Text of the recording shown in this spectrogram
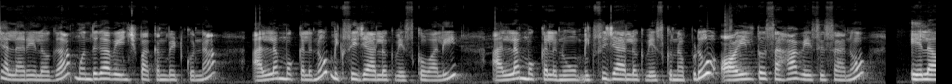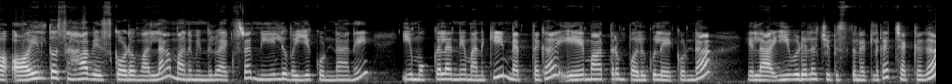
చల్లారేలోగా ముందుగా వేయించి పక్కన పెట్టుకున్న అల్లం ముక్కలను మిక్సీ జార్లోకి వేసుకోవాలి. అల్లం ముక్కలను మిక్సీ జార్లోకి వేసుకున్నప్పుడు ఆయిల్తో సహా వేసేసాను. ఇలా ఆయిల్తో సహా వేసుకోవడం వల్ల మనం ఇందులో ఎక్స్ట్రా నీళ్ళు వేయకుండానే ఈ ముక్కలన్నీ మనకి మెత్తగా ఏమాత్రం పలుకు లేకుండా ఇలా ఈ వీడియోలో చూపిస్తున్నట్లుగా చక్కగా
